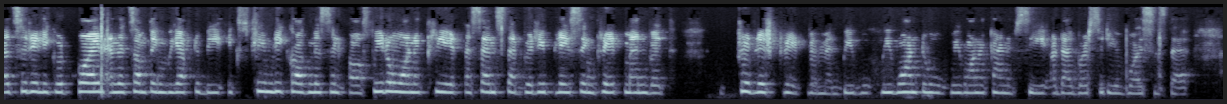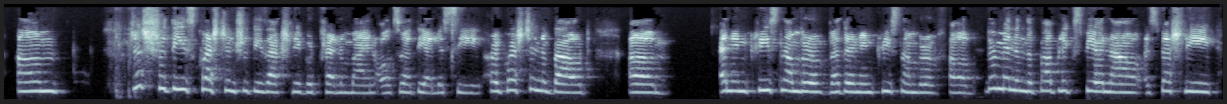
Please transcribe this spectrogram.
that's a really good point, and it's something we have to be extremely cognizant of. We don't want to create a sense that we're replacing great men with privileged great women. We we want to we want to kind of see a diversity of voices there. Um, just Shruti's question. Shruti is actually a good friend of mine, also at the LSE. Her question about um, an increased number of whether an increased number of uh, women in the public sphere now, especially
